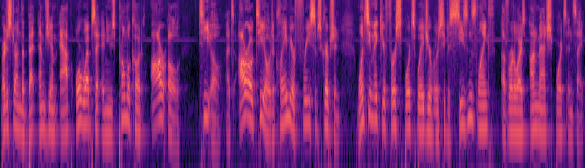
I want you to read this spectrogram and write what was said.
Register on the BetMGM app or website and use promo code RO ROTO. That's ROTO to claim your free subscription. Once you make your first sports wager, you'll receive a season's length of RotoWire's unmatched sports insight.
